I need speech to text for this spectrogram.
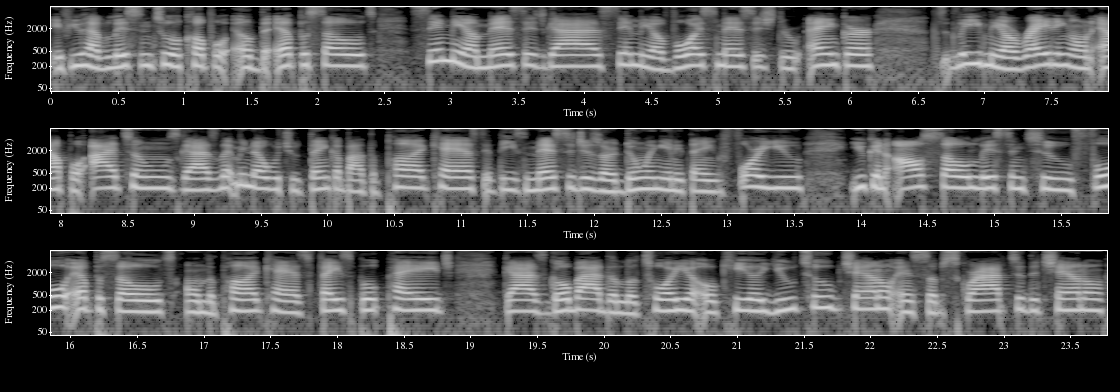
if you have listened to a couple of the episodes, send me a message, guys. Send me a voice message through Anchor. Leave me a rating on Apple iTunes, guys. Let me know what you think about the podcast. If these messages are doing anything for you, you can also listen to full episodes on the podcast Facebook page page. Guys, go by the Latoya Okia YouTube channel and subscribe to the channel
